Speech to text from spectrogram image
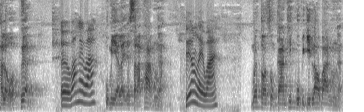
ฮัลโหลเพื่อน เออว่าไงวะ กูมีอะไรจะสารภาพมึงอะ เรื่องอะไรวะ เมื่อตอนสงกรารที่กูไปกินเหล้าบ้านมึงอะ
